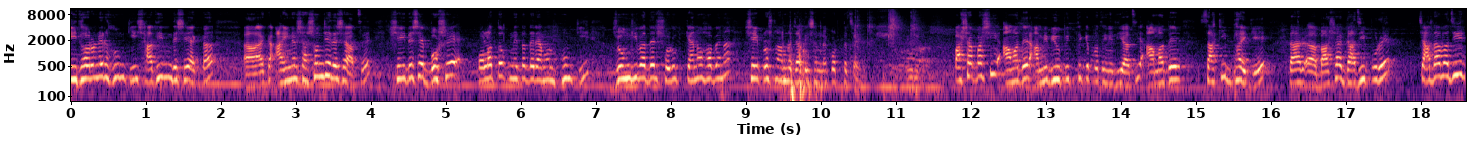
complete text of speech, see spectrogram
এই ধরনের হুমকি স্বাধীন দেশে একটা একটা আইনের শাসন যে দেশে আছে, সেই দেশে বসে পলাতক নেতাদের এমন হুমকি, জঙ্গিবাদের স্বরূপ কেন হবে না, সেই প্রশ্ন আমরা জাতির সামনে করতে চাই। পাশাপাশি আমাদের, আমি বিউপির থেকে প্রতিনিধি আছি, আমাদের সাকিব ভাইকে তার বাসা গাজীপুরে চাঁদাবাজির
